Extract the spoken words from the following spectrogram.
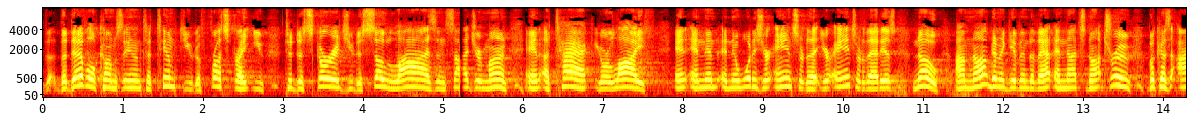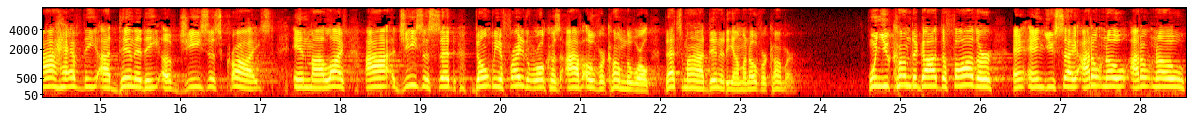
The, the devil comes in to tempt you, to frustrate you, to discourage you, to sow lies inside your mind and attack your life and, and, then, and then what is your answer to that? Your answer to that is, no, I'm not going to give in to that, and that's not true because I have the identity of Jesus Christ in my life. I, Jesus said, Don't be afraid of the world because I've overcome the world. That's my identity. I'm an overcomer. When you come to God the Father and, and you say, I don't know, I don't know,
